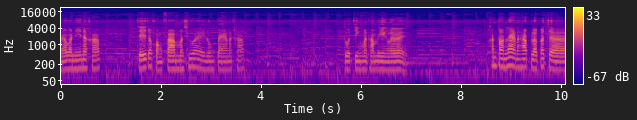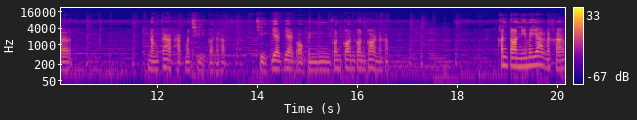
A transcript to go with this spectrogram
แล้ววันนี้นะครับ เจ๊เจ้าของฟาร์มมาช่วยลงแปลงนะครับ ตัวจริงมาทำเองเลย ขั้นตอนแรกนะครับ เราก็จะนำก้าผักมาฉีกก่อนนะครับ ฉีกแยกแยกออกเป็นก้อนๆก้อนก้อนก้อนนะครับ ขั้นตอนนี้ไม่ยากนะครับ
